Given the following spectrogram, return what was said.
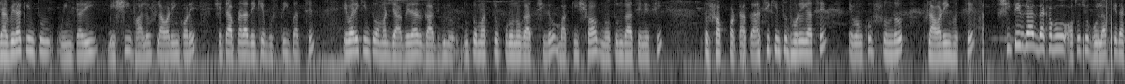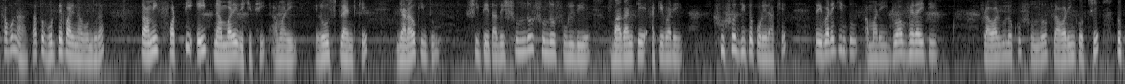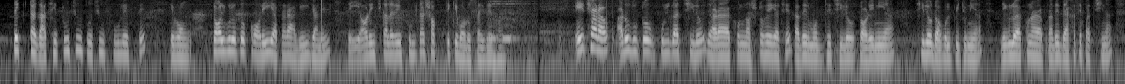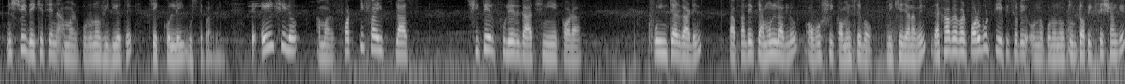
জারবেরা কিন্তু উইন্টারেই বেশি ভালো ফ্লাওয়ারিং করে, সেটা আপনারা দেখে বুঝতেই পাচ্ছেন। এবারে কিন্তু আমার জারবেরার গাছগুলো দুটো মাত্র পুরনো গাছ ছিল, বাকি সব নতুন গাছ এনেছি। তো সব কটা গাছই কিন্তু ধরে গেছে এবং খুব সুন্দর ফ্লাওয়ারিং হচ্ছে। শীতের গাছ দেখাবো, অথচ গোলাপকে দেখাবো না, তা তো হতে পারে না বন্ধুরা। তো আমি ফর্টি এইট নাম্বারে রেখেছি আমার এই রোজ প্ল্যান্টকে যারাও কিন্তু শীতে তাদের সুন্দর সুন্দর ফুল দিয়ে বাগানকে একেবারে সুসজ্জিত করে রাখে। তো এবারে কিন্তু আমার এই ড্রপ ভ্যারাইটির ফ্লাওয়ারগুলো খুব সুন্দর ফ্লাওয়ারিং করছে। প্রত্যেকটা গাছে প্রচুর প্রচুর ফুল এসছে এবং টলগুলো তো করেই আপনারা আগেই জানেন। এই অরেঞ্জ কালারের ফুলটা সব থেকে বড়ো সাইজের হয়। এছাড়াও আরও দুটো ফুল গাছ ছিল যারা এখন নষ্ট হয়ে গেছে। তাদের মধ্যে ছিল টরেনিয়া ছিল ডবল পিটুনিয়া যেগুলো এখন আর আপনাদের দেখাতে পাচ্ছি না। নিশ্চয়ই দেখেছেন আমার পুরনো ভিডিওতে চেক করলেই বুঝতে পারবেন। তো এই ছিল আমার ফর্টি ফাইভ প্লাস শীতের ফুলের গাছ নিয়ে করা উইন্টার গার্ডেন তা আপনাদের কেমন লাগল? অবশ্যই কমেন্টসে লিখে জানাবেন। দেখা হবে আবার পরবর্তী এপিসোডে অন্য কোনো নতুন টপিক্সের সঙ্গে।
